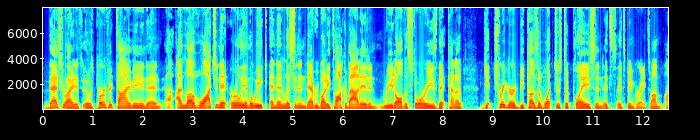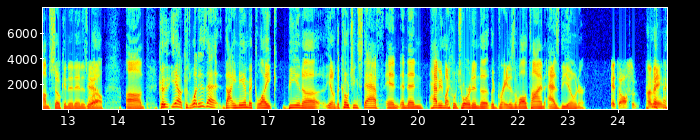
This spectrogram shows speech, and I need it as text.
That's right. It, it was perfect timing. And I, I love watching it early in the week and then listening to everybody talk about it and read all the stories that kind of, get triggered because of what just took place, and it's it's been great. So I'm I'm soaking it in as yeah. well. Um, cause yeah, because what is that dynamic like being a you know the coaching staff and and then having Michael Jordan, the the greatest of all time, as the owner? It's awesome. I mean,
